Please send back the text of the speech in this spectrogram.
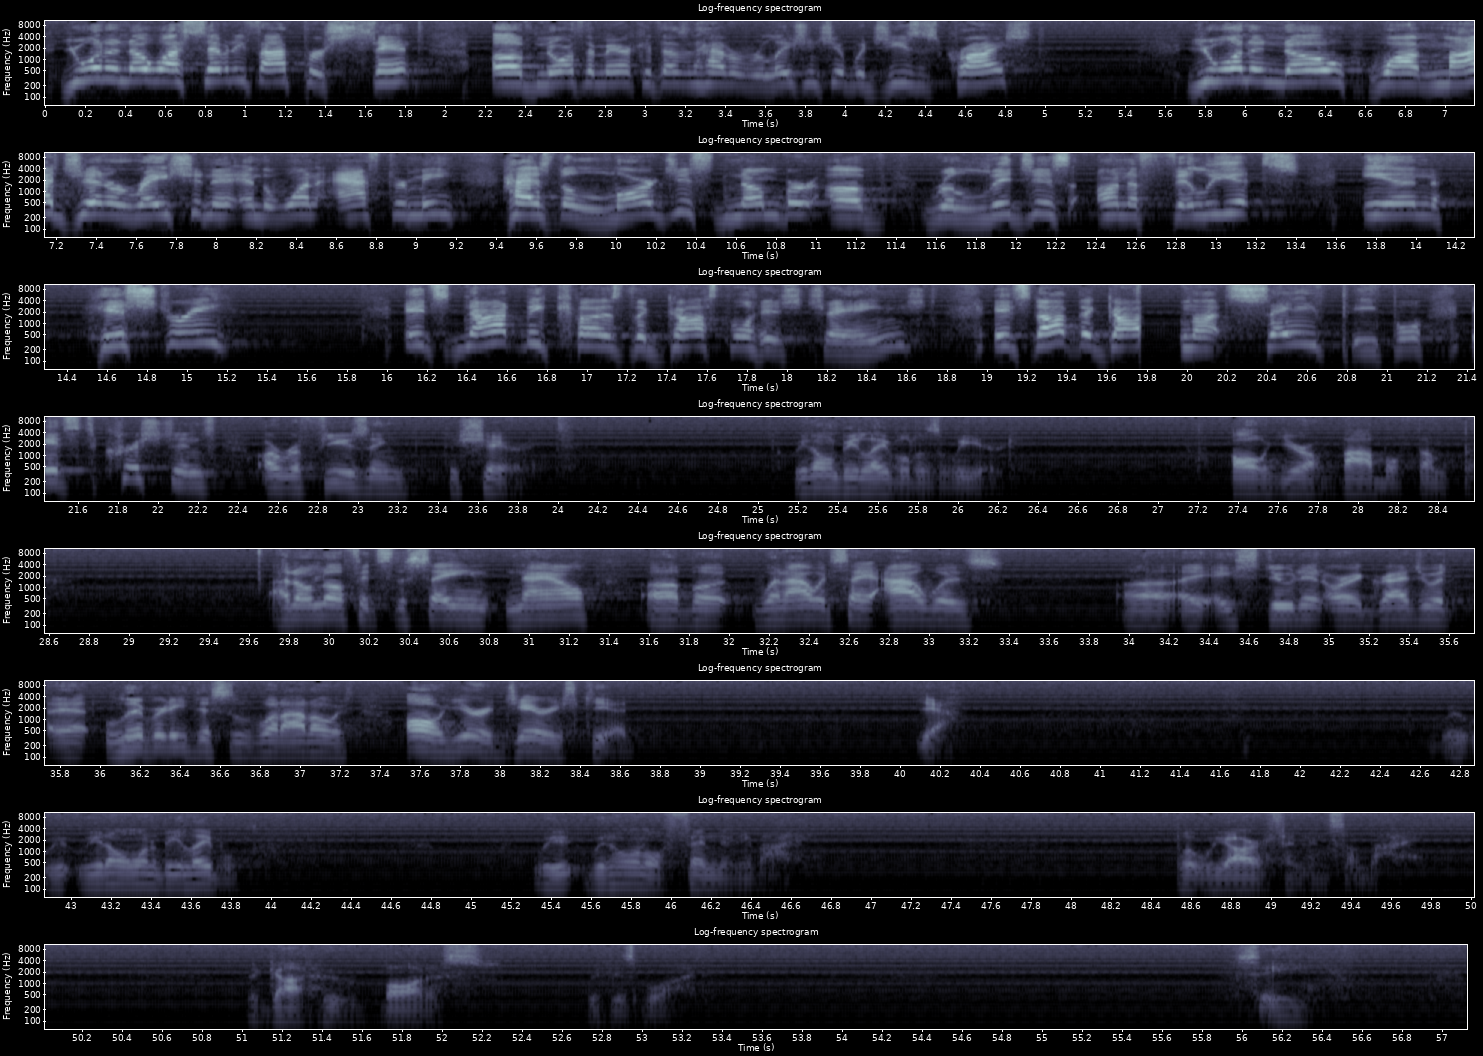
You want to know why 75% of North America doesn't have a relationship with Jesus Christ? You want to know why my generation and the one after me has the largest number of religious unaffiliates in history? It's not because the gospel has changed. It's not that God will not save people. It's the Christians are refusing to share it. We don't be labeled as weird. Oh, you're a Bible thumper. I don't know if it's the same now, uh, but when I would say I was uh, a, a, student or a graduate at Liberty, this is what I'd always, oh, you're a Jerry's kid. Yeah. We, we, we don't want to be labeled. We, we don't want to offend anybody. But we are offending somebody. The God who bought us with his blood. See,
